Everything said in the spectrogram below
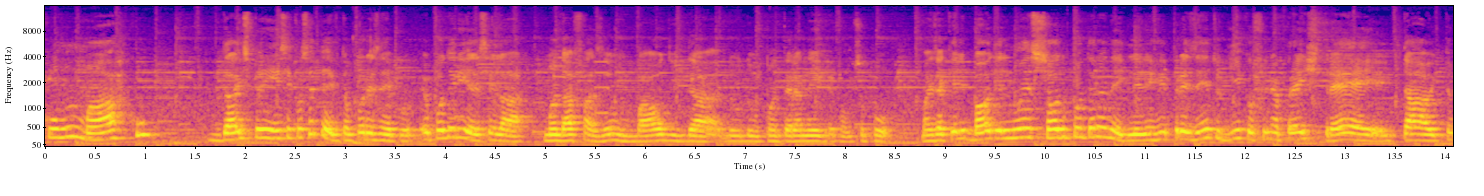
como um marco da experiência que você teve. Então, por exemplo, eu poderia, sei lá, mandar fazer um balde da, do, do Pantera Negra, vamos supor. Mas aquele balde ele não é só do Pantera Negra, ele representa o dia que eu fui na pré-estreia e tal. Então,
